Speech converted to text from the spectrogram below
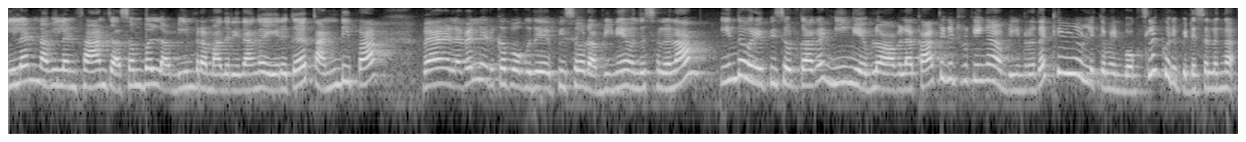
Nilan Navilan fans assemble அப்படின்ற மாதிரி தாங்க இருக்குது கண்டிப்பாக வேறு லெவலில் இருக்க போகுது எபிசோட் அப்படின்னே வந்து சொல்லலாம். இந்த ஒரு எபிசோட்காக நீங்கள் எவ்வளோ அவளாக காத்துக்கிட்டு இருக்கீங்க அப்படின்றத கீழே உள்ள கமெண்ட் பாக்ஸில் குறிப்பிட்டு சொல்லுங்கள்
